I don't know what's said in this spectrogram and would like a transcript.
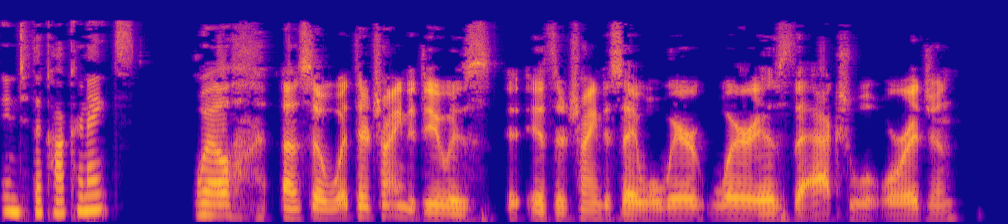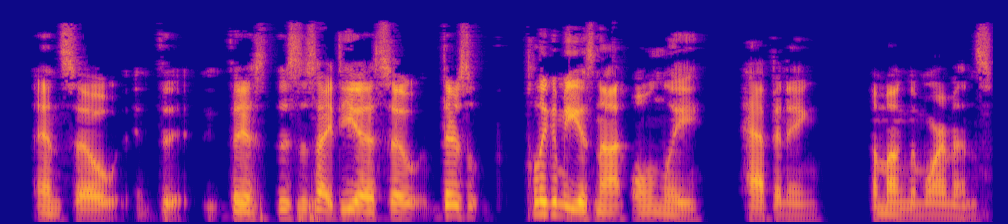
into the Cochranites? Well, uh, so what they're trying to do is is they're trying to say, well, where where is the actual origin? And so the, there's there's this idea. So there's polygamy is not only happening among the Mormons.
